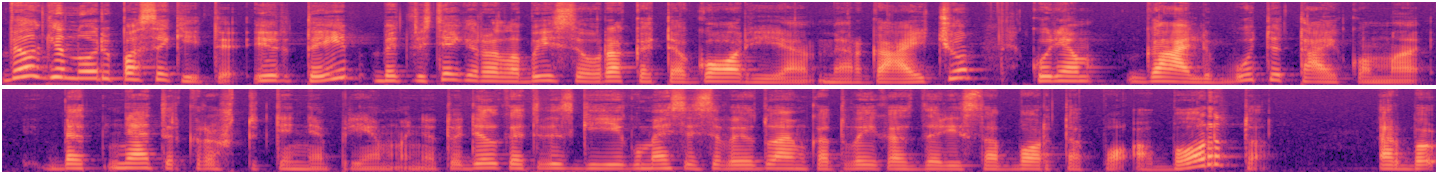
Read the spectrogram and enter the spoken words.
vėlgi noriu pasakyti, ir taip, bet vis tiek yra labai siaura kategorija mergaičių, kuriem gali būti taikoma bet net ir kraštutinė priemonė. Todėl, kad visgi jeigu mes įsivaizduojam, kad vaikas darys abortą po aborto arba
